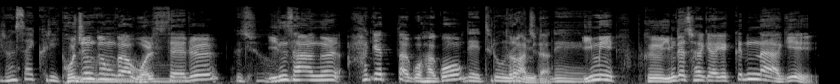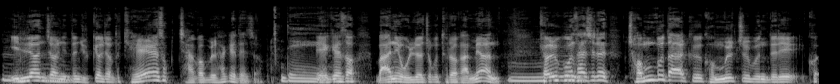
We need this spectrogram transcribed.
이런 사이클이 있구나. 보증금과 월세를 그죠. 인상을 하겠다고 하고 네, 들어갑니다. 네. 이미 그 임대차 계약이 끝나기 1년 전이든 6개월 전부터 계속 작업을 하게 되죠. 네. 예, 그래서 많이 올려주고 들어가면 음. 결국은 사실은 전부 다 그 건물주분들이 거-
